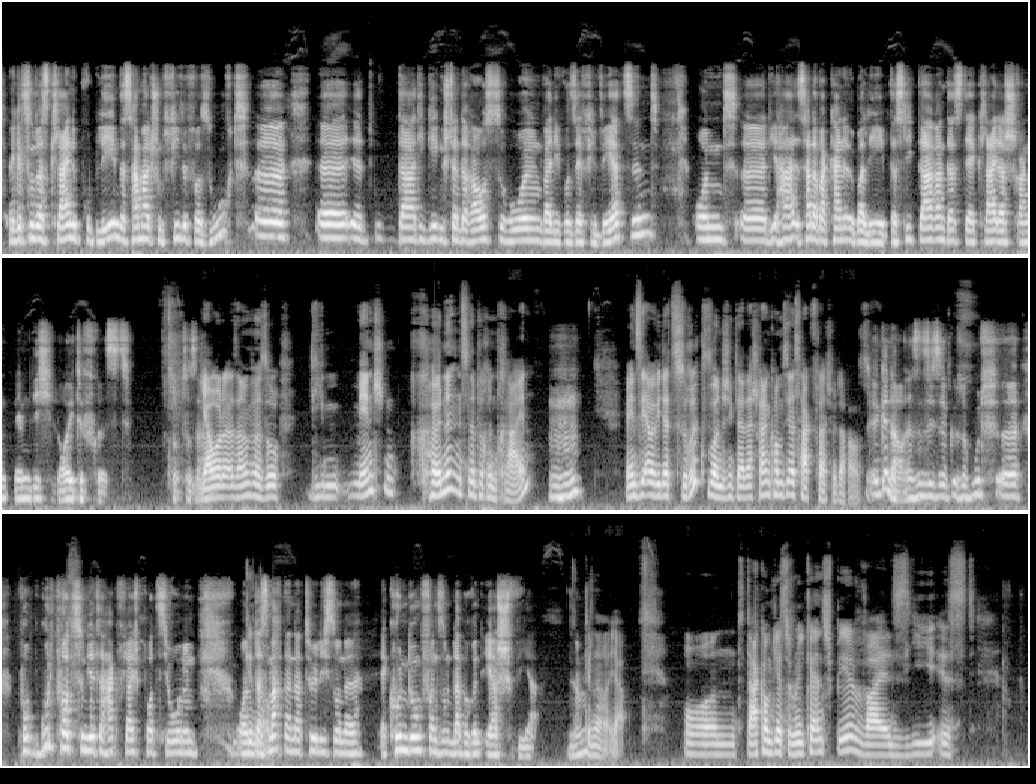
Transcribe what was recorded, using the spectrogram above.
Da gibt's nur das kleine Problem, das haben halt schon viele versucht, äh, äh, da die Gegenstände rauszuholen, weil die wohl sehr viel wert sind. Und äh, die, es hat aber keiner überlebt. Das liegt daran, dass der Kleiderschrank nämlich Leute frisst. Sozusagen. Ja, oder sagen wir mal so, die Menschen können ins Labyrinth rein. Mhm. Wenn sie aber wieder zurück wollen durch den Kleiderschrank, kommen sie als Hackfleisch wieder raus. Äh, genau, dann sind sie so, so gut, äh, gut portionierte Hackfleischportionen. Und genau. das macht dann natürlich so eine Erkundung von so einem Labyrinth eher schwer. Ja? Genau, ja. Und da kommt jetzt Rika ins Spiel, weil sie ist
